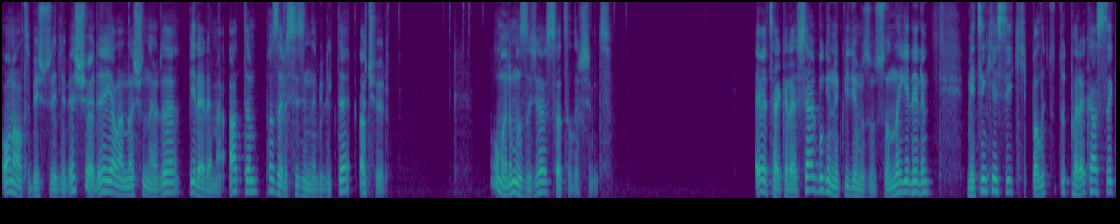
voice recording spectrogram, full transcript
16555 şöyle yalandan şunları da bir eleme attım. Pazarı sizinle birlikte açıyorum. Umarım hızlıca satılır şimdi. Evet arkadaşlar bugünlük videomuzun sonuna gelelim. Metin kestik, balık tuttuk, para kastık.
